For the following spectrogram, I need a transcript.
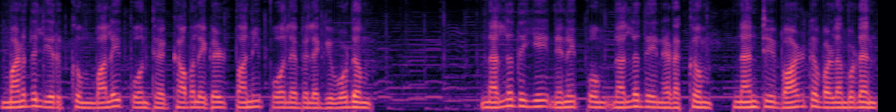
மனதில் இருக்கும் மலை போன்ற கவலைகள் பனி போல விலகி ஓடும். நல்லதையே நினைப்போம் நல்லதே நடக்கும். நன்றி வாழ்க வளமுடன்.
